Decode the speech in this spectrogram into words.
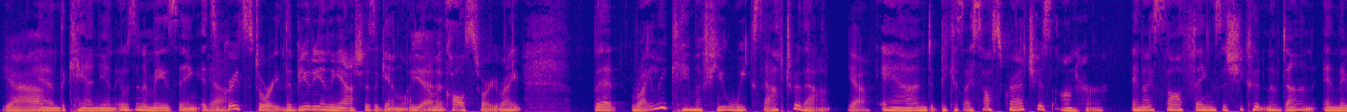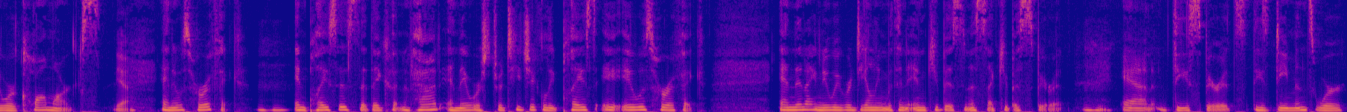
Yeah. And the canyon. It was an amazing. It's Yeah. a great story. The beauty in the ashes again, like on the call story, right? But Riley came a few weeks after that. Yeah. And because I saw scratches on her and I saw things that she couldn't have done and they were claw marks. Yeah. And it was horrific mm-hmm. in places that they couldn't have had and they were strategically placed. It, it was horrific. And then I knew we were dealing with an incubus and a succubus spirit. Mm-hmm. And these spirits, these demons were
